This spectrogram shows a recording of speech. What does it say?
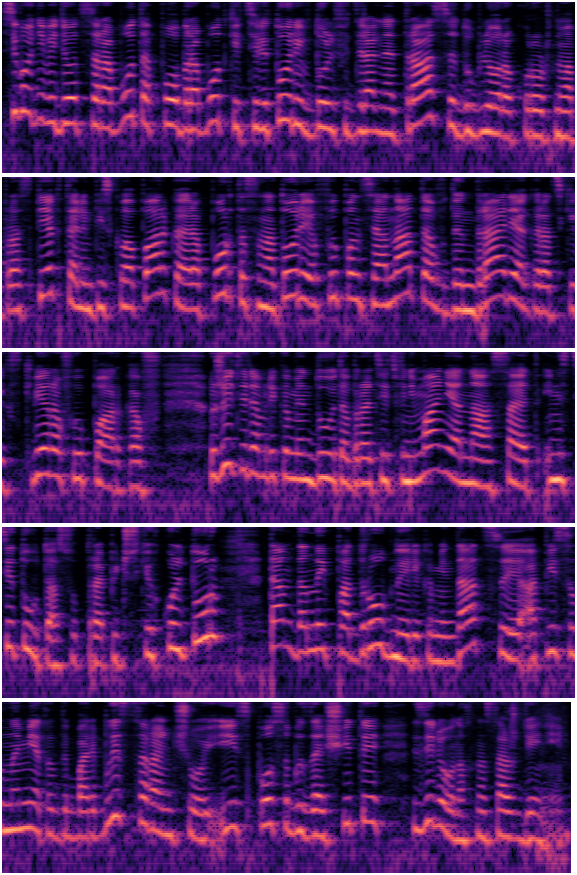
Сегодня ведется работа по обработке территорий вдоль федеральной трассы, дублера курортного проспекта, Олимпийского парка, аэропорта, санаториев и пансионатов, дендрария, городских скверов и парков. Жителям рекомендуют обратить внимание на сайт Института субтропических культур. Там даны подробные рекомендации, описаны методы борьбы с саранчой и способы защиты зеленых насаждений.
